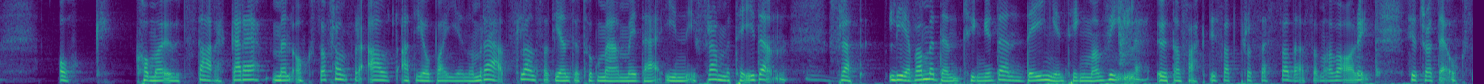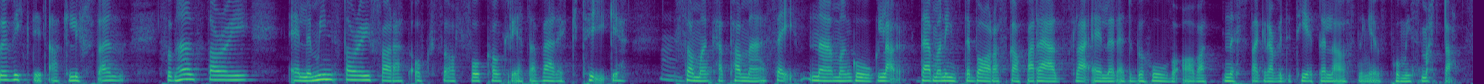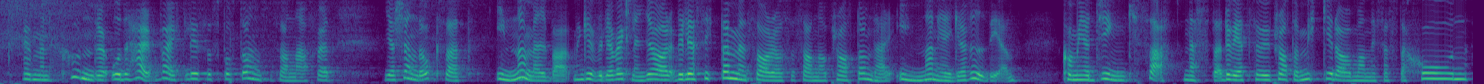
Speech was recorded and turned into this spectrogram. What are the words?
Och komma ut starkare men också framför allt att jobba igenom rädslan så att jag inte tog med mig det in i framtiden. Mm. För att leva med den tyngden, det är ingenting man vill utan faktiskt att processa det som har varit. Så jag tror att det också är viktigt att lyfta en sån här story eller min story för att också få konkreta verktyg mm. som man kan ta med sig när man googlar. Där man inte bara skapar rädsla eller ett behov av att nästa graviditet är lösningen på min smärta. Men hundra, och det här verkligen så spot on Susanna för att jag kände också att inom mig bara, men gud vill jag verkligen göra, vill jag sitta med Sara och Susanna och prata om det här innan jag är gravid igen? Kommer jag jinxa nästa? Du vet, för vi pratar mycket idag om manifestation,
